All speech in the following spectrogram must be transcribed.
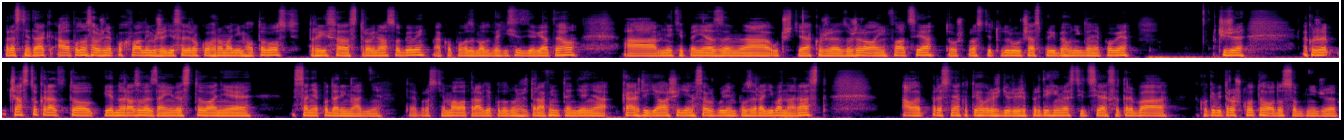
Presne tak, ale potom sa už nepochválim, že 10 rokov hromadím hotovosť, trhy sa strojnásobili, ako povedzme od 2009 a mne tie peniaze na účte akože zožrala inflácia, to už proste tú druhú časť príbehu nikto nepovie. Čiže akože častokrát to jednorazové zainvestovanie sa nepodarí na dne. To je proste malá pravdepodobnosť, že trafím ten deň a každý ďalší deň sa už budem pozerať iba na rast. Ale presne ako ty hovoríš, Ďuri, že pri tých investíciách sa treba ako keby trošku od toho odosobniť, že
